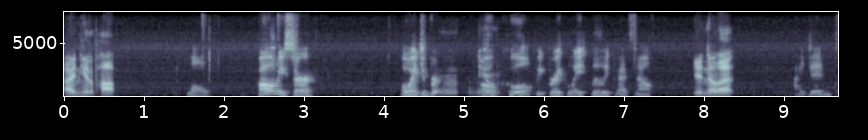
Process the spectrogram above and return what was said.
I didn't hear the pop. Lol. Follow me, sir. Oh wait, to br- mm, Oh, cool. We break late lily pads now. You didn't know that? I didn't.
